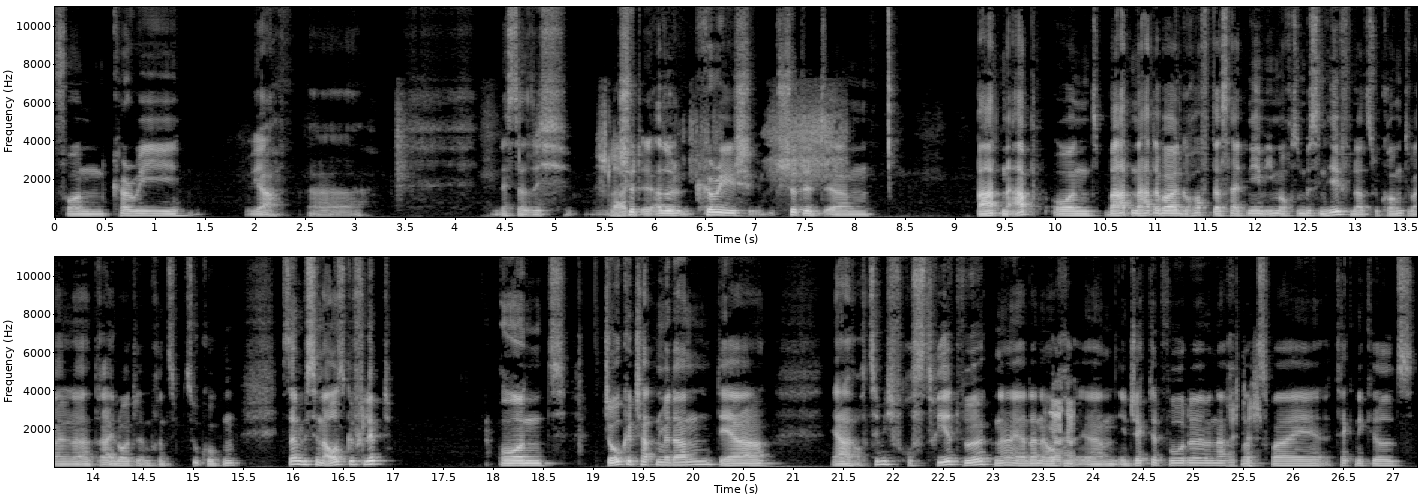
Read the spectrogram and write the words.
von Curry, ja, äh, lässt er sich schüttelt, also Curry sch- schüttelt ähm, Barton ab und Barton hat aber gehofft, dass halt neben ihm auch so ein bisschen Hilfe dazu kommt, weil da drei Leute im Prinzip zugucken. Ist dann ein bisschen ausgeflippt und Jokic hatten wir dann, der ja auch ziemlich frustriert wirkt, ne, er dann auch ähm, ejected wurde nach, Richtig. nach zwei Technicals,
